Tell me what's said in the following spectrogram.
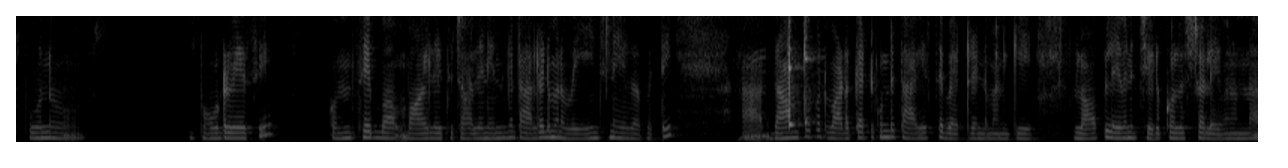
స్పూను పౌడర్ వేసి కొంతసేపు బాయిల్ అయితే చాలండి. ఎందుకంటే ఆల్రెడీ మనం వేయించినవి కాబట్టి దాంతో దాంతోపాటు వడకట్టుకుంటే తాగేస్తే బెటర్ అండి మనకి. లోపల ఏమైనా చెడు కొలెస్ట్రాల్ ఏమైనా ఉన్నా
